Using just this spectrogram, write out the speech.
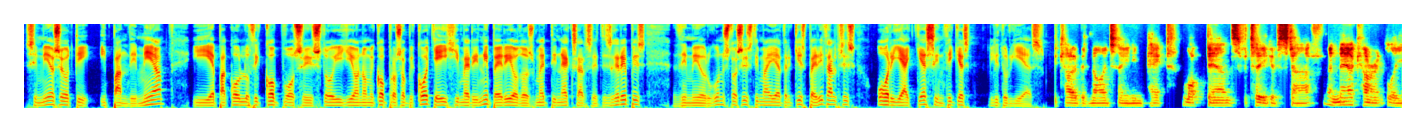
σημείωσε ότι η πανδημία η επακόλουθη κόπωση στο υγειονομικό προσωπικό και η χειμερινή περίοδος με την έξαρση της γρήπης δημιουργούν στο σύστημα ιατρικής περίθαλψης οριακές συνθήκες λειτουργίας. COVID-19 impact, lockdowns, fatigue of staff and now currently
